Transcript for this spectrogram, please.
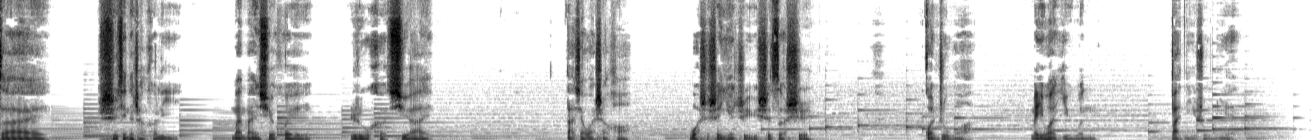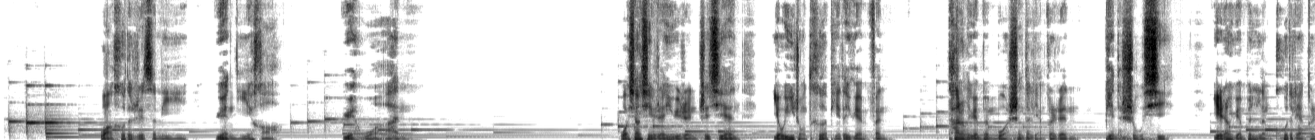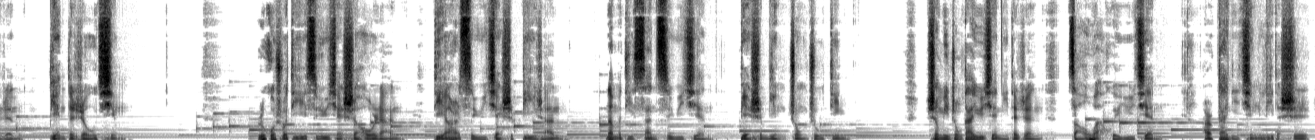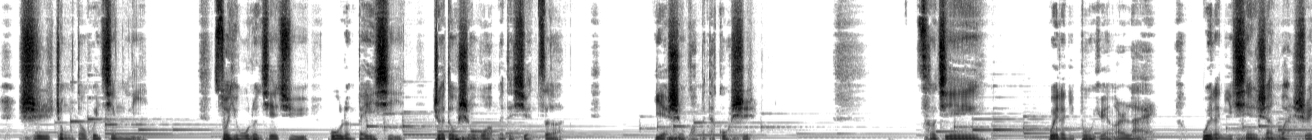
在时间的长河里，慢慢学会如何去爱。大家晚上好，我是深夜治愈师泽师。关注我，每晚一文伴你入眠。往后的日子里，愿你好，愿我安。我相信人与人之间有一种特别的缘分，它让原本陌生的两个人变得熟悉，也让原本冷酷的两个人变得柔情。如果说第一次遇见是偶然，第二次遇见是必然，那么第三次遇见便是命中注定。生命中该遇见你的人，早晚会遇见。而该你经历的事，始终都会经历。所以，无论结局，无论悲喜，这都是我们的选择，也是我们的故事。曾经，为了你不远而来，为了你千山万水，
